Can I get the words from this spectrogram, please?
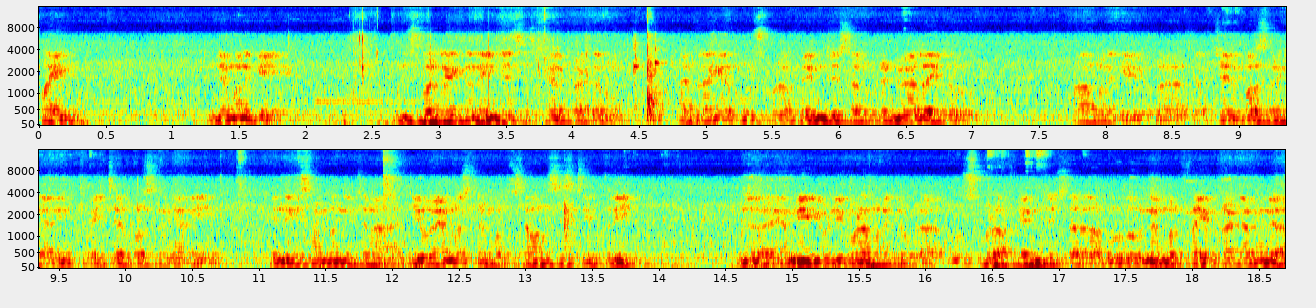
ఫైవ్ అంటే మనకి municipal act nineteen sixty five ప్రకారం అట్లాగే రూల్స్ కూడా ఫ్రేమ్ చేశారు. రెండు వేల ఐదు మనకి చైర్పర్సన్ కానీ వైస్ చైర్పర్సన్ కానీ ఎన్నిక సంబంధించిన GOMS number seven sixty three MAUD కూడా మనకి ఒక రూల్స్ కూడా ఫ్రేమ్ చేశారు. ఆ రూల్ నెంబర్ ఫైవ్ ప్రకారంగా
